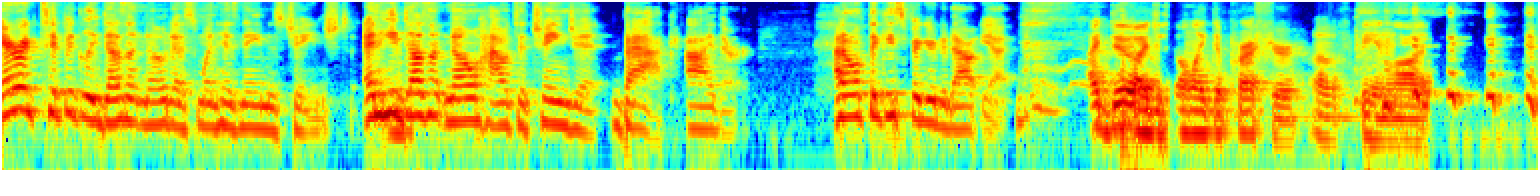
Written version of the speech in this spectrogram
Eric typically doesn't notice when his name is changed, and he mm-hmm. doesn't know how to change it back either. I don't think he's figured it out yet. I do. I just don't like the pressure of being live.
